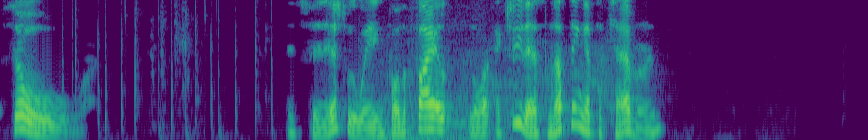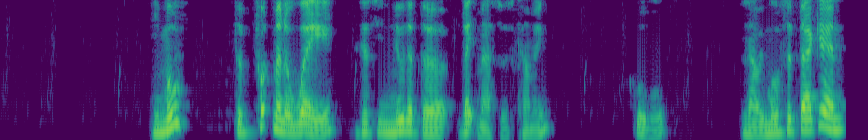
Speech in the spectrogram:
So it's finished. We're waiting for the fire lord. Actually, there's nothing at the tavern. He moved the footman away because he knew that the blade master is coming. Cool move. Now he moves it back in.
